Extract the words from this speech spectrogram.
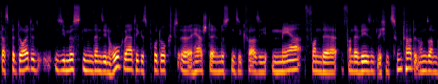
das bedeutet, sie müssten, wenn sie ein hochwertiges Produkt äh, herstellen, müssten sie quasi mehr von der, von der wesentlichen Zutat, in unserem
